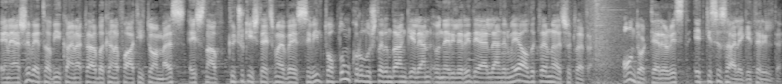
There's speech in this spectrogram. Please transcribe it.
Enerji ve Tabi Kaynaklar Bakanı Fatih Dönmez, esnaf, küçük işletme ve sivil toplum kuruluşlarından gelen önerileri değerlendirmeye aldıklarını açıkladı. 14 terörist etkisiz hale getirildi.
